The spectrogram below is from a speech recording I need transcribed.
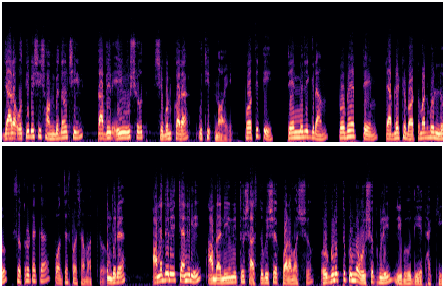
যারা অতি বেশি সংবেদনশীল তাদের এই ঔষধ সেবন করা উচিত নয়। প্রতিটি টেন মিলিগ্রাম প্রোভিহার টেন ট্যাবলেটের বর্তমান মূল্য সতেরো টাকা পঞ্চাশ পয়সা মাত্র। বন্ধুরা আমাদের এই চ্যানেলে আমরা নিয়মিত স্বাস্থ্য বিষয়ক পরামর্শ ও গুরুত্বপূর্ণ ঔষধগুলির রিভিউ দিয়ে থাকি।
